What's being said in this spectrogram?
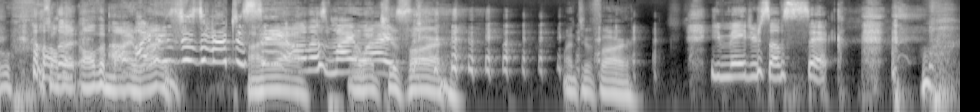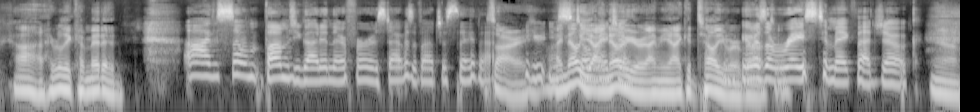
Oof. all, the, all the my Oh, I was just about to say all those my I went too far. went too far. you made yourself sick. Oh, God, I really committed. Oh, I'm so bummed you got in there first. I was about to say that. Sorry. You- you I know you. I know joke. you're. I mean, I could tell you were. It was a to. race to make that joke. Yeah.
